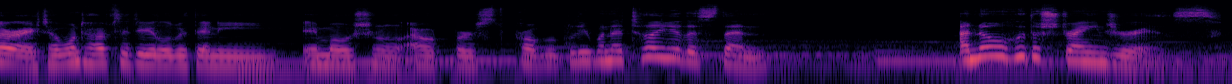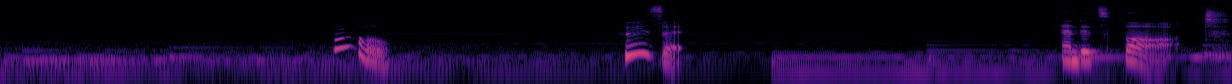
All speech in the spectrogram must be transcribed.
Alright, I won't have to deal with any emotional outburst probably when I tell you this then. I know who the stranger is. Oh. Who is it? and it's Bart.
